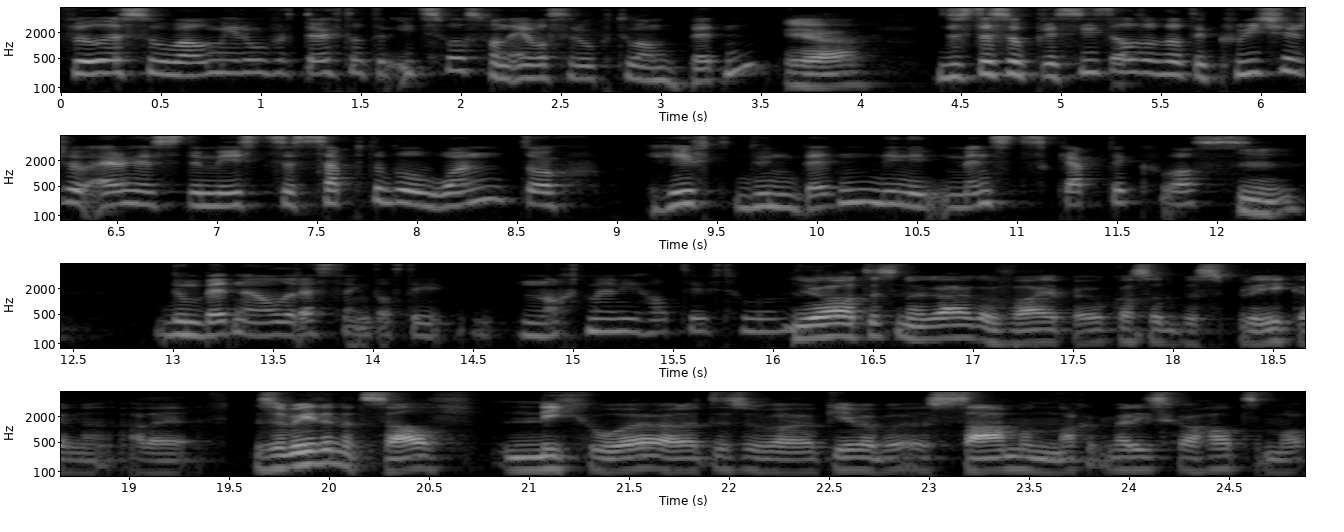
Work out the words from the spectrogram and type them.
Phil is zo wel meer overtuigd dat er iets was, van hij was er ook toe aan het bidden. Ja. Dus het is zo precies alsof dat de creature zo ergens de meest susceptible one toch heeft doen bidden, die niet het minst sceptic was. Hm. Doen bidden en al de rest denk ik dat hij nachtmerrie gehad heeft gewoon. Ja, het is een rare vibe, hè, ook als ze het bespreken. Allee, ze weten het zelf niet goed. Hè. Allee, Het is oké, we hebben samen nachtmerries gehad, maar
